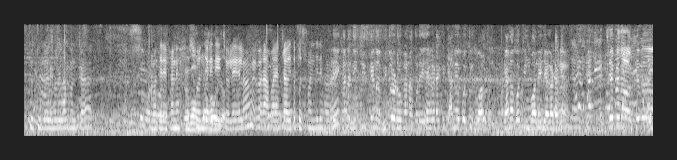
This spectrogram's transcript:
একটু তুলে ধরলাম আমরা আমাদের এখানে পুষ্পাঞ্জলি দিয়ে চলে এলাম। এবার আবার একটা হয়তো পুষ্পাঞ্জলি হবে। এখানে দিচ্ছিস কেন? ভিতরে ঢোকা না তোর এই জায়গাটাকে কেন করছিস বল? কেন করছিস বল এই জায়গাটাকে? চেপে দাও চেপে দাও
